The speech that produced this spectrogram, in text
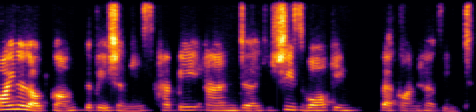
final outcome, the patient is happy and uh, she's walking back on her feet.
